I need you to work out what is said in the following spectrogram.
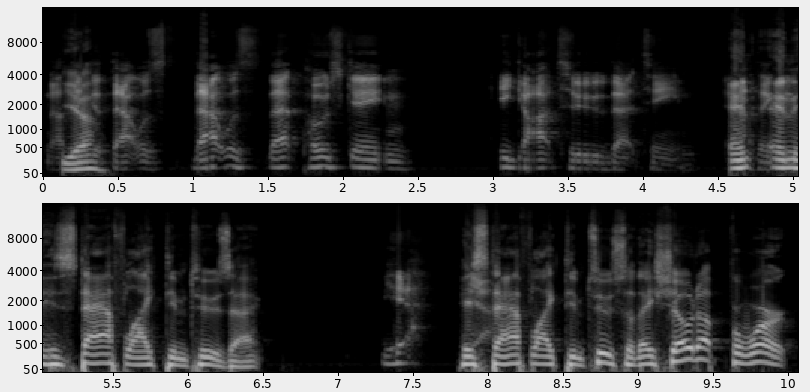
and I Yeah. think that that was that was that post game he got to that team, I And, and his staff liked him too, Zach. yeah, His yeah. staff liked him too. So they showed up for work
